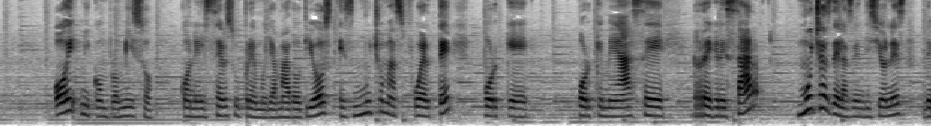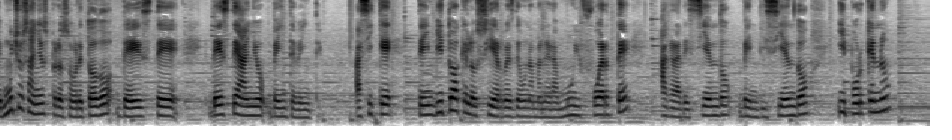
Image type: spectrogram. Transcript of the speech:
Hoy mi compromiso con el Ser Supremo llamado Dios es mucho más fuerte porque, porque me hace regresar muchas de las bendiciones de muchos años, pero sobre todo de este, de este año 2020. Así que te invito a que lo cierres de una manera muy fuerte, agradeciendo, bendiciendo y, ¿por qué no?,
